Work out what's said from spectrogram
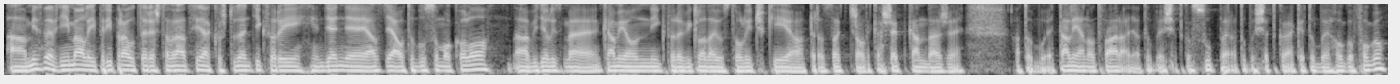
A my sme vnímali prípravu tej reštaurácie ako študenti, ktorí denne jazdia autobusom okolo a videli sme kamióny, ktoré vykladajú stoličky a teraz začala taká šepkanda, že a to bude Talian otvárať a to bude všetko super a to bude všetko, aké to bude hogo fogo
